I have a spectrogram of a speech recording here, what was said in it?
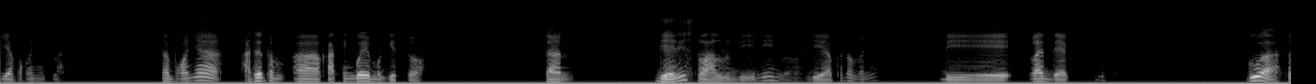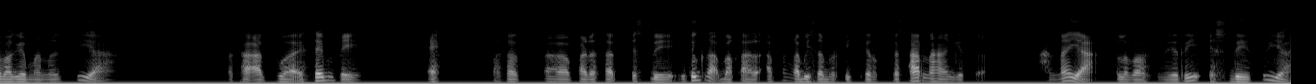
Ya pokoknya itulah. Nah pokoknya ada tem uh, cutting gue yang begitu. Dan dia ini selalu di ini loh dia apa namanya di ledek gua sebagai manusia saat gua SMP eh pas saat, uh, pada saat SD itu nggak bakal apa nggak bisa berpikir ke sana gitu. Karena ya lo tahu sendiri SD itu ya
